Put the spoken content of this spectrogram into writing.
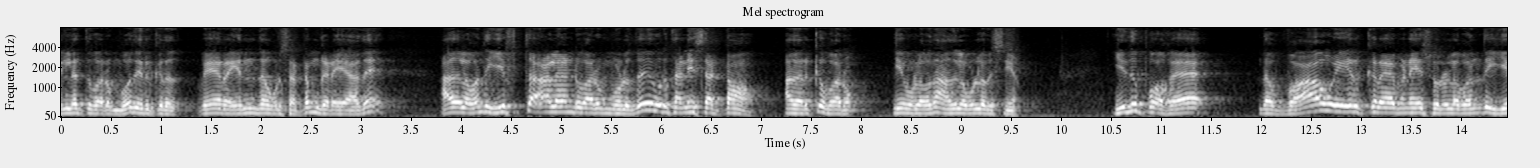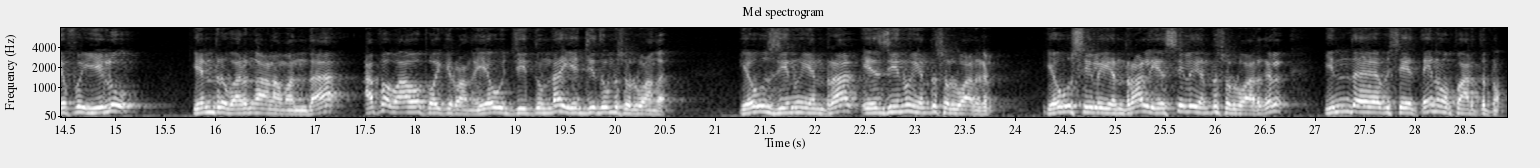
இல்லத்து வரும்போது இருக்கிறது. வேறு எந்த ஒரு சட்டம் கிடையாது. அதில் வந்து இஃப்த் ஆலேண்டு வரும் பொழுது ஒரு தனி சட்டம் அதற்கு வரும். இவ்வளவு தான் அதில் உள்ள விஷயம். இது போக இந்த வாவு இருக்கிற வினை சொல்லில் வந்து எஃப் இலு என்று வருங்காலம் வந்தால் அப்போ வாவை போய்க்கிடுவாங்க எவ் ஜிதுண்டா எஜிதுன்னு சொல்லுவாங்க. எவ்சினு என்றால் எசினு என்று சொல்வார்கள். எவ்சிலு என்றால் எசிலு என்று சொல்வார்கள். இந்த விஷயத்தை நம்ம பார்த்துட்டோம்.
